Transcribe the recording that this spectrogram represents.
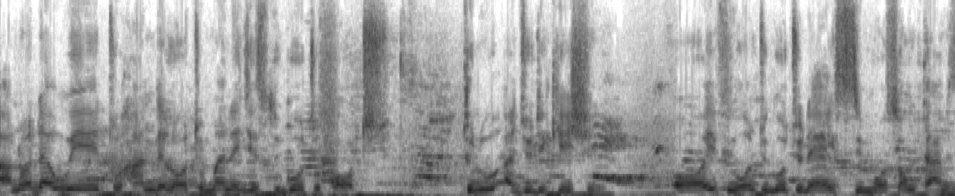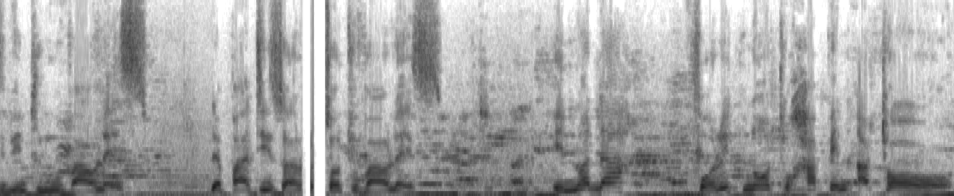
another way to handle or to manage is to go to court through adjudication. Or if you want to go to the extreme, or sometimes even through violence, the parties are resort to violence. In order for it not to happen at all,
